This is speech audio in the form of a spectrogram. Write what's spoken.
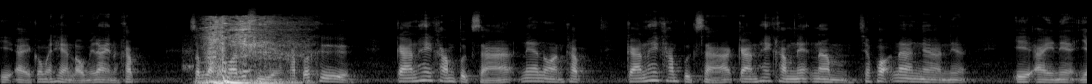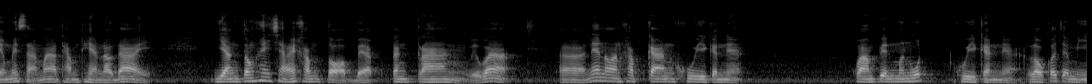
AI ก็ม่แทนเราไม่ได้นะครับสำหรับข้อที่4นะครับก็คือ การให้คำปรึกษาแน่นอนครับ การให้คำปรึกษาการให้คำแนะนำเฉพาะหน้างานเนี่ย AI เนี่ยยังไม่สามารถทำแทนเราได้ ยังต้องให้ใช้คำตอบแบบกลางๆหรือว่าแน่นอนครับการคุยกันเนี่ยความเป็นมนุษย์คุยกันเนี่ยเราก็จะมี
